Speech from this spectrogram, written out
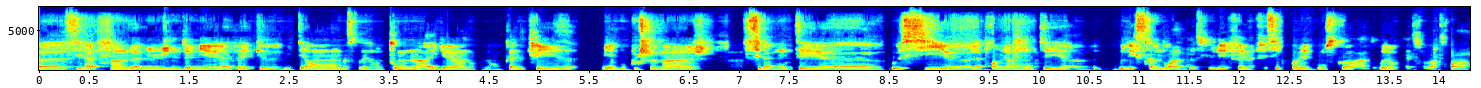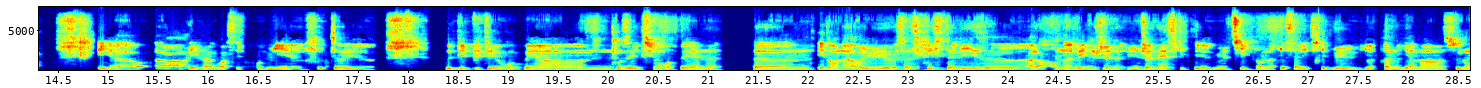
Euh, c'est la fin de la lune de miel avec euh, Mitterrand, hein, parce qu'on est dans le tournant de la rigueur, donc on est en pleine crise. Il y a beaucoup de chômage. C'est la montée euh, aussi, la première montée de l'extrême droite, parce que l'FN a fait ses premiers bons scores à Dreux en 83 et arrive à avoir ses premiers fauteuils de députés européens aux élections européennes. Euh, et dans la rue, ça se cristallise. alors, on avait une, une, jeunesse qui était multiple, on appelait ça les tribus. Il y a plein de gamins selon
